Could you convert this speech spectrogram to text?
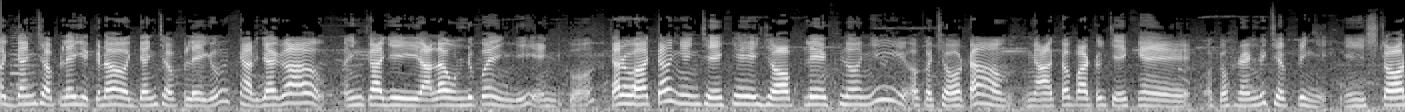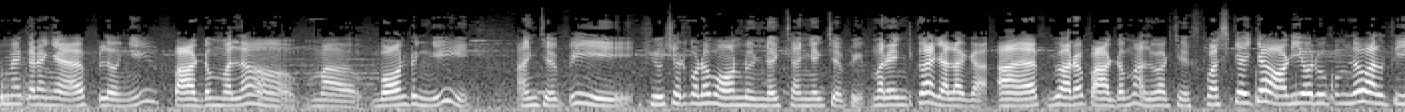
వద్దని చెప్పలేదు ఇక్కడ వద్దని చెప్పలేదు. సరదాగా ఇంకా అది అలా ఉండిపోయింది ఎందుకో. తర్వాత నేను చేసే జాబ్ ప్లేస్లోని ఒక చోట నాతో పాటు చేసే ఒక ఫ్రెండ్ చెప్పింది. ఈ స్టార్ మేకర్ అనే యాప్లోని పాడడం వల్ల మా బాగుంటుంది. అని చెప్పి ఫ్యూచర్ కూడా బాగుండుండొచ్చు అని చెప్పి. మరి ఎందుకు అది అలాగా. ఆ యాప్ ద్వారా పాడడం అలవాటు చేసి. ఫస్ట్ అయితే ఆడియో రూపంలో వాళ్ళకి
